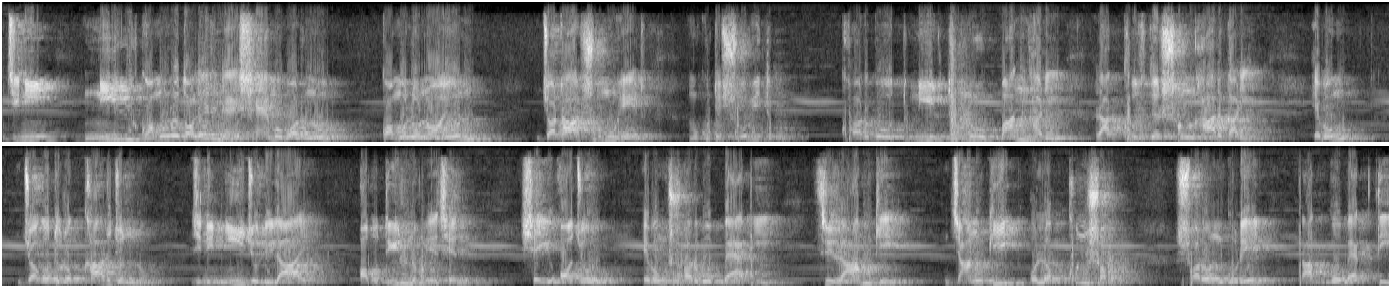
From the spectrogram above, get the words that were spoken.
যিনি নীল কমল দলের ন্যায় শ্যাম বর্ণ কমল নয়ন জটাসমূহের মুকুটে শোভিত, খর্গ তুনির ধনুক বানধারী, রাক্ষসদের সংহারকারী এবং জগত রক্ষার জন্য যিনি নিজ লীলায় অবতীর্ণ হয়েছেন, সেই অজ এবং সর্বব্যাপী শ্রীরামকে জানকী ও লক্ষণ সহ স্মরণ করে প্রাজ্ঞ ব্যক্তি,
